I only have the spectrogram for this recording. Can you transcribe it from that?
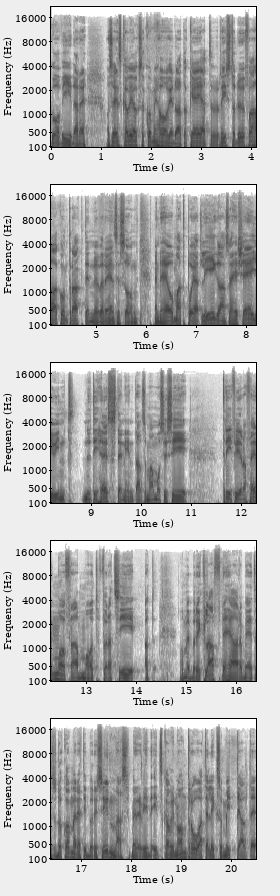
går vidare. Och sen ska vi också komma ihåg då att okej okay, att Risto du får ha kontrakten över en säsong, men det här om att på att ligan så här sker ju inte nu till hösten inte. Alltså man måste ju se tre, fyra, fem år framåt för att se att om det börjar klaffa det här arbetet så då kommer det att börja synas. Men inte ska vi någon tro att det liksom mitt i allt är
